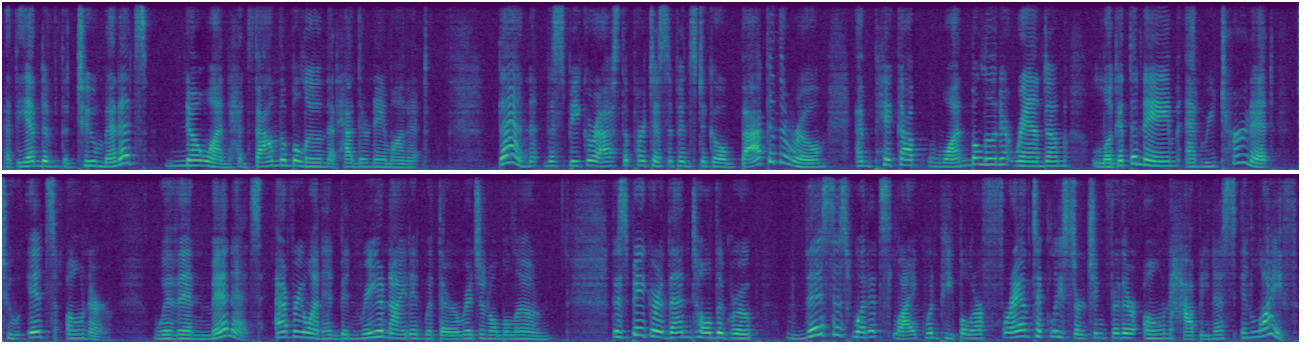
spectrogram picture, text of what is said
At the end of the two minutes, no one had found the balloon that had their name on it. Then the speaker asked the participants to go back in the room and pick up one balloon at random, look at the name, and return it to its owner. Within minutes, everyone had been reunited with their original balloon. The speaker then told the group, This is what it's like when people are frantically searching for their own happiness in life.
